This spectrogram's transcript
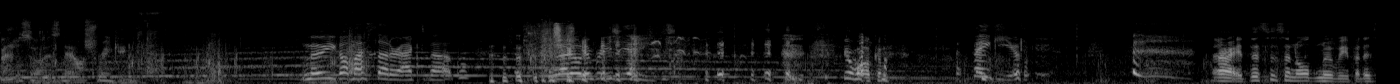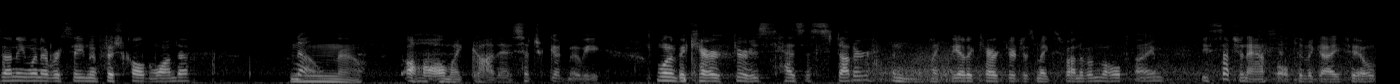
Battlezone is now shrinking. Moo, you got my stutter acting up. and I don't appreciate it. You're welcome. Thank you. All right, this is an old movie, but has anyone ever seen A Fish Called Wanda? No. No. Oh my god, that is such a good movie. One of the characters has a stutter, and like the other character just makes fun of him the whole time. He's such an asshole to the guy too.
